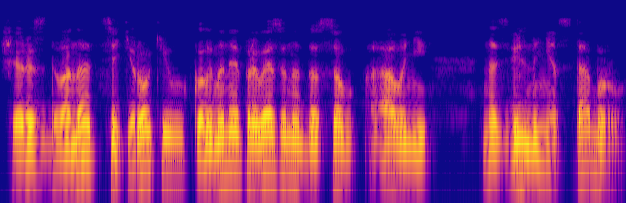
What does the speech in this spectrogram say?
Через 12 років, коли мене привезено до Совгавані на звільнення з табору,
